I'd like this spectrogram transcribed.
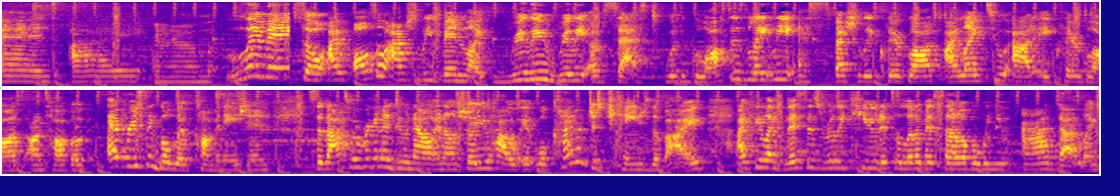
And I am living. So I've also actually been like really, really obsessed with glosses lately, especially clear gloss. I like to add a clear gloss on top of every single lip combination. So that's what we're gonna do now and I'll show you how it will kind of just change the vibe. I feel like this is really cute. It's a little bit subtle, but when you add that like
